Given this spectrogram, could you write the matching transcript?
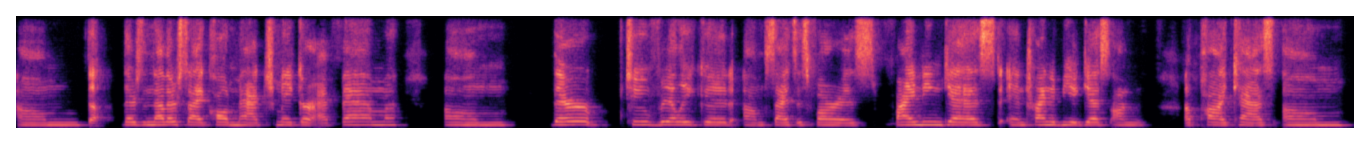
Um, the, there's another site called Matchmaker FM. Um, they're two really good um, sites as far as finding guests and trying to be a guest on a podcast. Um,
